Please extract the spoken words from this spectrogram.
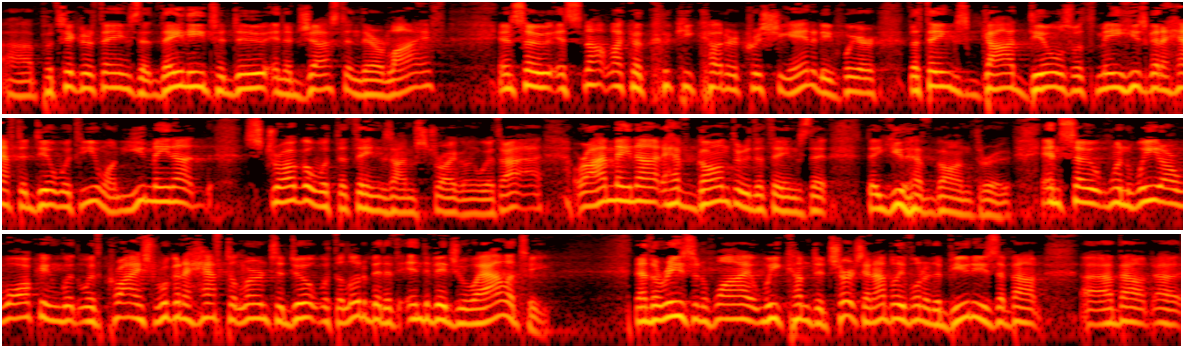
uh, particular things that they need to do and adjust in their life. And so it's not like a cookie cutter Christianity where the things God deals with me, He's going to have to deal with you on. You may not struggle with the things I'm struggling with, or I, or I may not have gone through the things that, that you have gone through. And so when we are walking with, with Christ, we're going to have to learn to do it with a little bit of individuality. Now, the reason why we come to church, and I believe one of the beauties about uh, about uh,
